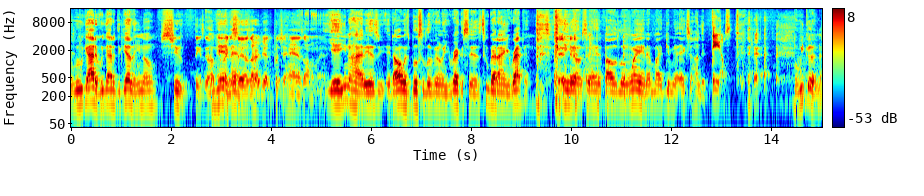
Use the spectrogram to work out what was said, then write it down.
Think, we got it. We got it together, you know. Shoot. think it's gonna I'm help your here record now. sales? I heard you had to put your hands on them, man. Yeah, you know how it is. It always boosts a little bit on your record sales. Too bad I ain't rapping. you know what I'm saying? If I was Lil Wayne, that might give me an extra hundred thousand. But we good now.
